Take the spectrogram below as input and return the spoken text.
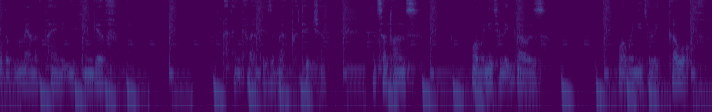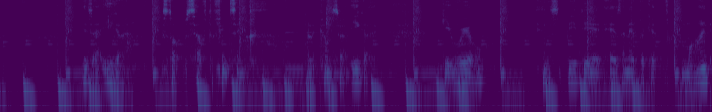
or the amount of pain that you can give. I think karate is about protection, and sometimes what we need to let go is what we need to let go of is our ego. Stop self defensing when it comes to our ego. Get real and be there as an advocate for our mind,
